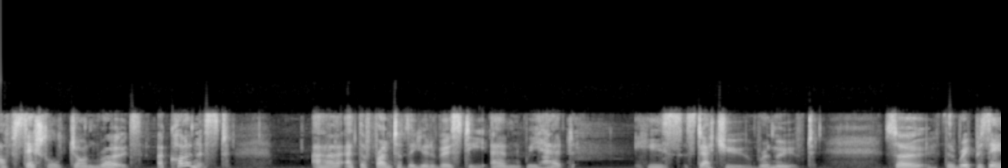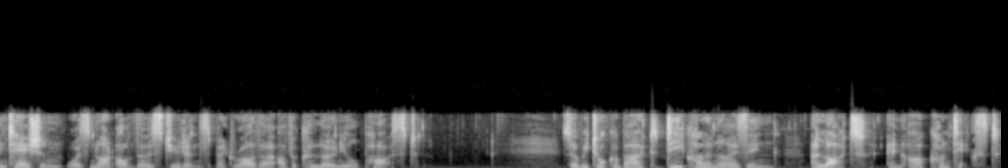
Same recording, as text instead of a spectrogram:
of Cecil John Rhodes, a colonist, uh, at the front of the university and we had his statue removed. So the representation was not of those students, but rather of a colonial past. So we talk about decolonizing a lot in our context.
